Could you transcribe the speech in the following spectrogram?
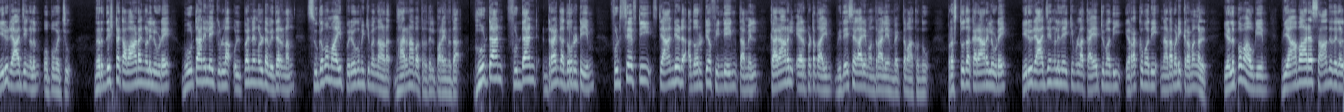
ഇരു രാജ്യങ്ങളും ഒപ്പുവച്ചു. നിർദ്ദിഷ്ട കവാടങ്ങളിലൂടെ ഭൂട്ടാനിലേക്കുള്ള ഉൽപ്പന്നങ്ങളുടെ വിതരണം സുഗമമായി പുരോഗമിക്കുമെന്നാണ് ധാരണാപത്രത്തിൽ പറയുന്നത്. ഭൂട്ടാൻ ഫുഡ് ആൻഡ് ഡ്രഗ് അതോറിറ്റിയും food safety standard authority of ഇന്ത്യയും തമ്മിൽ കരാറിൽ ഏർപ്പെട്ടതായും വിദേശകാര്യ മന്ത്രാലയം വ്യക്തമാക്കുന്നു. പ്രസ്തുത കരാറിലൂടെ ഇരു രാജ്യങ്ങളിലേക്കുമുള്ള കയറ്റുമതി ഇറക്കുമതി നടപടിക്രമങ്ങൾ എളുപ്പമാവുകയും വ്യാപാര സാധ്യതകൾ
